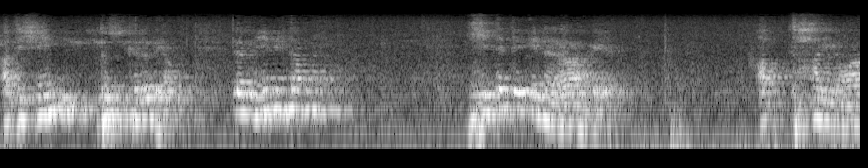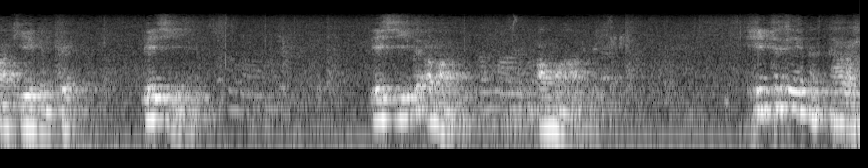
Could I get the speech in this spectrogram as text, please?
අතිශයින් දුෂ්කර දෙයක්. දැන් මේ විතර හිතට එන රාගය අත්හරිනවා කියන එක ලේසියි. ලේසියිද අමාරුයි? අමාරුයි. හිතට එන තරහ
